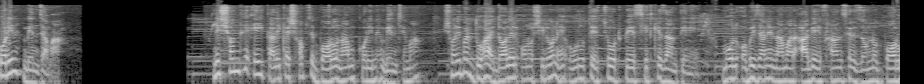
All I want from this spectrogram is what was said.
করিম বেনজামা নিঃসন্দেহে এই তালিকায় সবচেয়ে বড় নাম করিমে বেনজেমা। শনিবার দোহায় দলের অনুশীলনে উরুতে চোট পেয়ে ছিটকে যান তিনি। মূল অভিযানে নামার আগে ফ্রান্সের জন্য বড়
